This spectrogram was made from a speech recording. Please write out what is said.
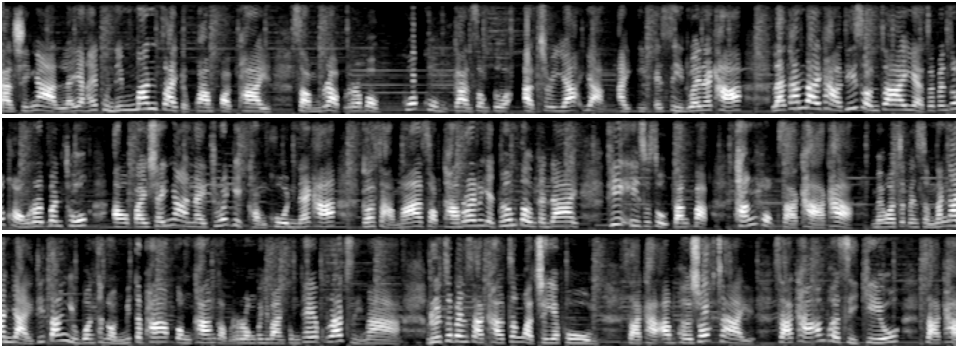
การใช้งาน และยังให้คุณได้มั่นใจกับความปลอดภัยสำหรับระบบควบคุมการทรงตัวอัจฉริยะอย่าง IESC ด้วยนะคะ และท่านใดค่ะที่สนใจอยากจะเป็นเจ้าของรถบรรทุก เอาไปใช้งานในธุรกิจของคุณนะคะ ก็สามารถสอบถามรายละเอียดเพิ่มเติมกันได้ ที่ Isuzu ตังปักทั้ง 6 สาขาค่ะ ไม่ว่าจะเป็นสำนักงานใหญ่ที่ตั้งอยู่บนถนนมิตรภาพตรงข้ามกับโรงพยาบาลกรุงเทพราชสีมา หรือจะเป็นสาขาจังหวัดชัยภูมิ สาขาอำเภอโชคชัย สาขาอำเภอสีคิ้ว สาขา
